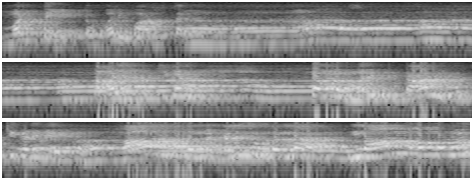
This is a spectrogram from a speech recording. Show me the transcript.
ಮೊಟ್ಟೆ ಇಟ್ಟು ಬರಿ ಮಾಡುತ್ತವೆ. ತಾಯಿ ಹಕ್ಕಿಗಳು ತಮ್ಮ ಮರಿ ತಾಯಿ ಹಕ್ಕಿಗಳಿಗೆ ಹಾರುವುದನ್ನ ಕಲಿಸುವುದಲ್ಲ, ನಾನು ಅಮ್ಮನು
